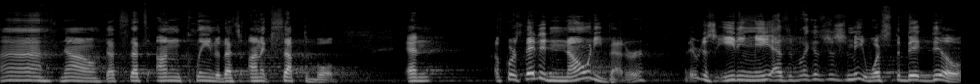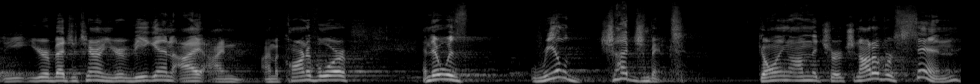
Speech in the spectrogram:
uh, no, that's, that's unclean or that's unacceptable. And of course, they didn't know any better. They were just eating meat as if like it's just meat. What's the big deal? You're a vegetarian, you're a vegan, I, I'm, I'm a carnivore. And there was real judgment going on in the church, not over sin,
